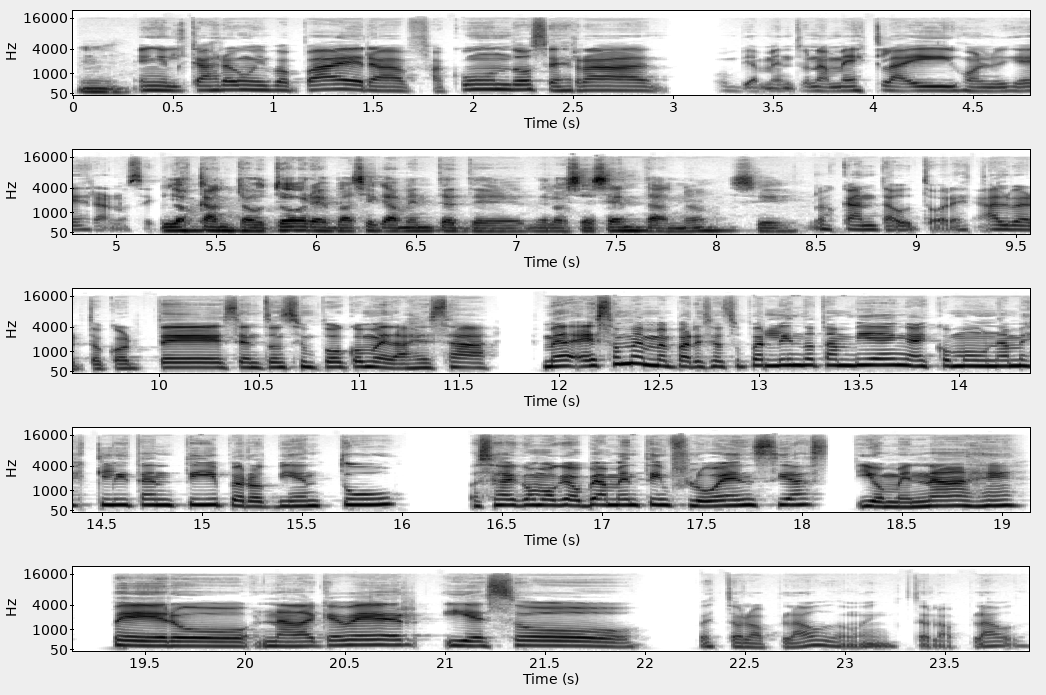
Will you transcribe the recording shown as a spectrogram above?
mm. en el carro con mi papá. Era Facundo, Serrat, obviamente una mezcla ahí, Juan Luis Guerra, no sé qué. Los cantautores, básicamente, de, de los 60, ¿no? Sí. los cantautores. Alberto Cortés, entonces un poco me das esa... me- eso me, me pareció súper lindo también, hay como una mezclita en ti, pero bien tú. O sea, como que obviamente influencias y homenaje, pero nada que ver y eso, pues te lo aplaudo, ven, te lo aplaudo,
